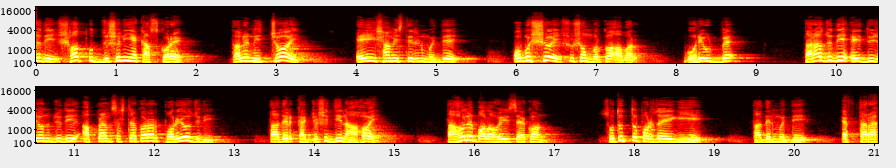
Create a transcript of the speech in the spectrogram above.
যদি সৎ উদ্দেশ্য নিয়ে কাজ করে, তাহলে নিশ্চয় এই স্বামী, স্ত্রীর মধ্যে অবশ্যই সুসম্পর্ক আবার গড়ে উঠবে। তারা যদি এই দুজন যদি আপ্রাণ চেষ্টা করার পরেও যদি তাদের কার্যসিদ্ধি না হয়, তাহলে বলা হয়েছে এখন চতুর্থ পর্যায়ে গিয়ে তাদের মধ্যে এফতারাক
